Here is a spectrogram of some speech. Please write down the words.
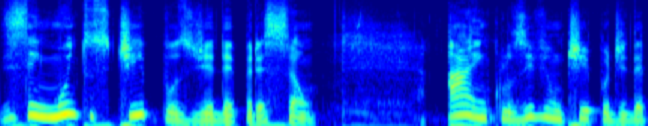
Existem muitos tipos de depressão. Há inclusive um tipo de, de...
